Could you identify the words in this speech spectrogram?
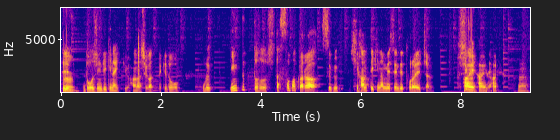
でうん同時にできないっていう話があったけど、俺、インプットしたそばからすぐ批判的な目線で捉えちゃう節があはいはいはい。うん、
